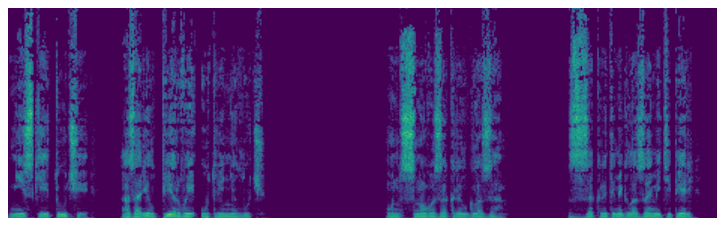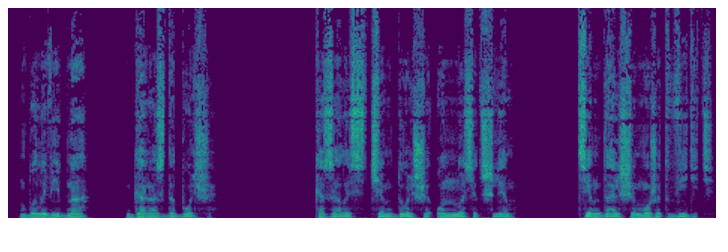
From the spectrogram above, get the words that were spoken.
Низкие тучи озарил первый утренний луч. Он снова закрыл глаза. С закрытыми глазами теперь было видно гораздо больше. Казалось, чем дольше он носит шлем, тем дальше может видеть,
